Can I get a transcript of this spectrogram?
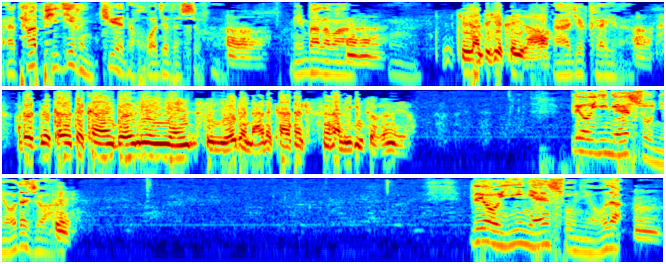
呃，他脾气很倔的，活着的时候，啊，明白了吗？嗯嗯，就让这些可以了啊。啊就可以了。啊，好的，这他再看一个六一年属牛的男的，看看他身上灵性走了没有？六一年属牛的是吧？对，六一年属牛的，嗯，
